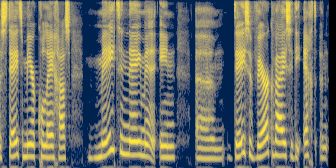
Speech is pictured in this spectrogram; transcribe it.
steeds meer collega's mee te nemen in um, deze werkwijze die echt een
